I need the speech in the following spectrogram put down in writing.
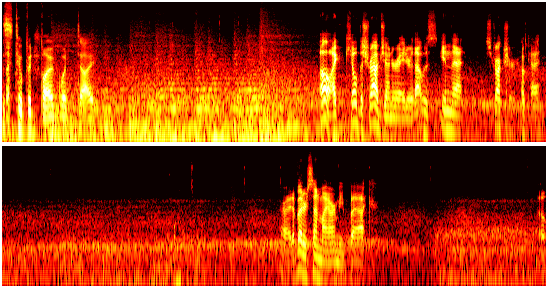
Stupid bug would die. Oh, I killed the shroud generator. That was in that structure. Okay. Alright, I better send my army back. Well,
